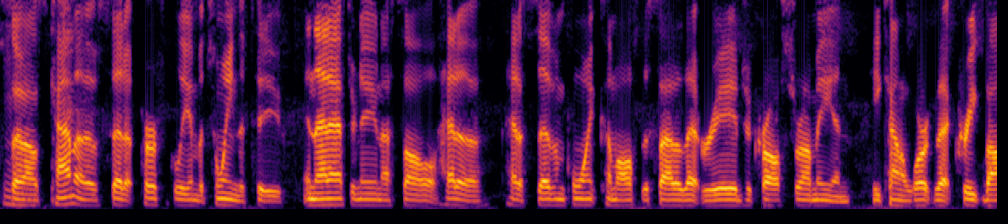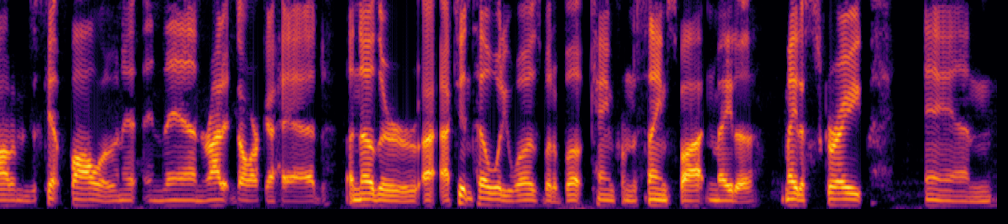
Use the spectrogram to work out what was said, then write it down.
So I was kind of set up perfectly in between the two. And that afternoon I saw had a had a seven point come off the side of that ridge across from me and he kind of worked that creek bottom and just kept following it. And then right at dark, I had another. I, I couldn't tell what he was, but a buck came from the same spot and made a made a scrape and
